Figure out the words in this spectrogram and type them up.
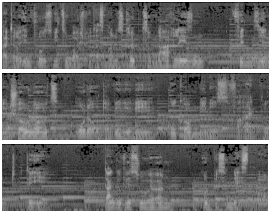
Weitere Infos, wie zum Beispiel das Manuskript zum Nachlesen, finden Sie in den Show Notes oder unter www.ökom-verein.de. Danke fürs Zuhören und bis zum nächsten Mal.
